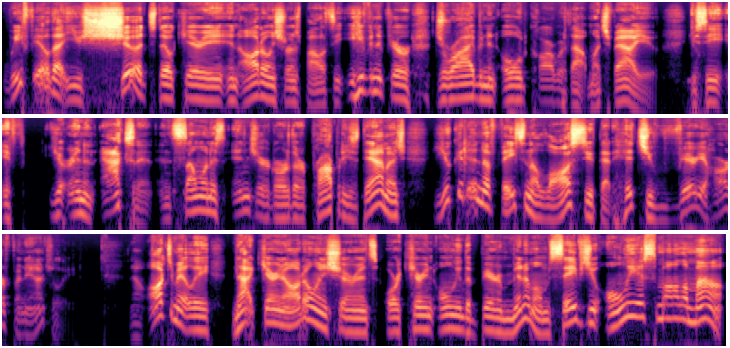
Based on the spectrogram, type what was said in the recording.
we feel that you should still carry an auto insurance policy, even if you're driving an old car without much value. You see, if you're in an accident and someone is injured or their property is damaged, you could end up facing a lawsuit that hits you very hard financially. Now, ultimately, not carrying auto insurance or carrying only the bare minimum saves you only a small amount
